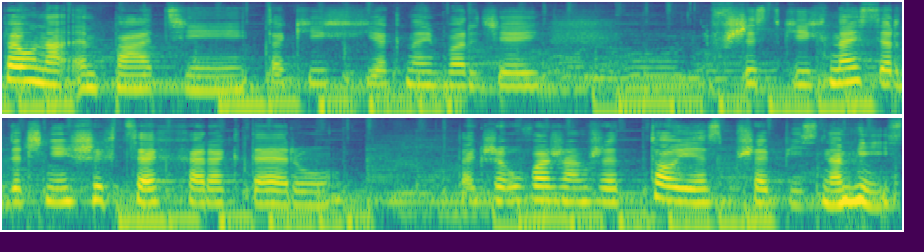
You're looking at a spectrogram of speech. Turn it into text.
Pełna empatii, takich jak najbardziej wszystkich najserdeczniejszych cech charakteru. Także uważam, że to jest przepis na mis.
